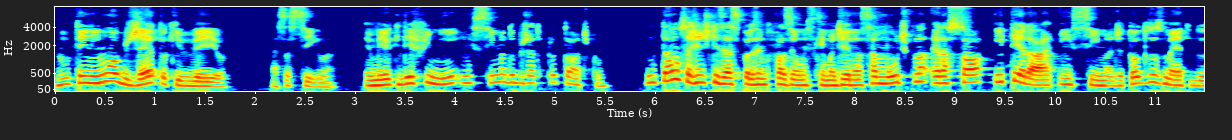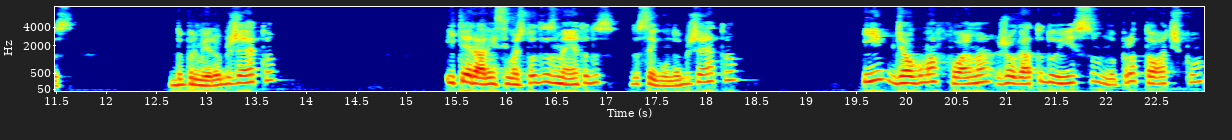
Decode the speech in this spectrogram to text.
não tem nenhum objeto que veio essa sigla. Eu meio que defini em cima do objeto protótipo. Então, se a gente quisesse, por exemplo, fazer um esquema de herança múltipla, era só iterar em cima de todos os métodos do primeiro objeto, iterar em cima de todos os métodos do segundo objeto, e, de alguma forma, jogar tudo isso no protótipo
